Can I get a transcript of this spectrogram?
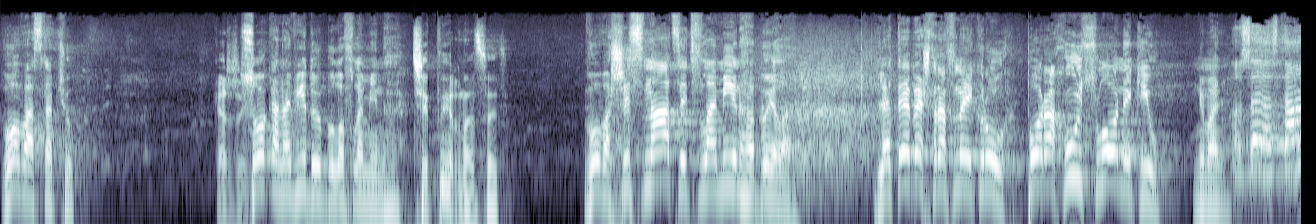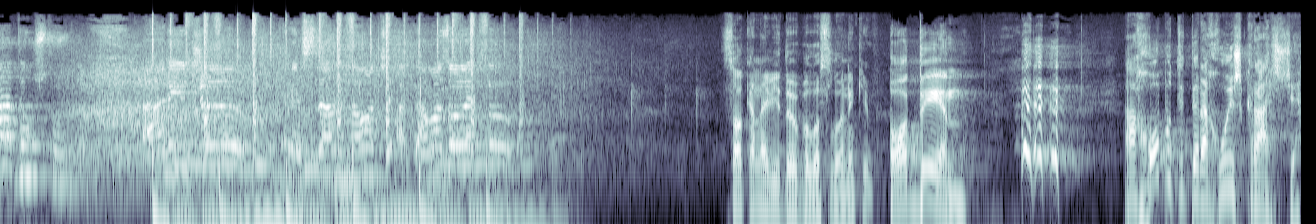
Вова Остапчук. Кажи. Сока на відео було фламінго. 14. Вова, 16 фламінго було. Для тебе штрафний круг. Порахуй слоників. Внимание. Сока на відео було слоників. Один. А хоботи ти рахуєш краще.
